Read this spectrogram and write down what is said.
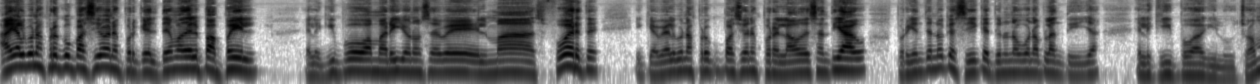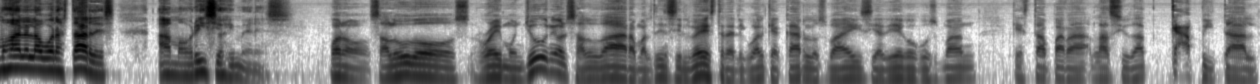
hay algunas preocupaciones porque el tema del papel, el equipo amarillo no se ve el más fuerte y que había algunas preocupaciones por el lado de Santiago, pero yo entiendo que sí, que tiene una buena plantilla el equipo aguilucho. Vamos a darle las buenas tardes a Mauricio Jiménez. Bueno, saludos Raymond Jr., saludar a Martín Silvestre, al igual que a Carlos Baez y a Diego Guzmán, que está para la ciudad capital.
